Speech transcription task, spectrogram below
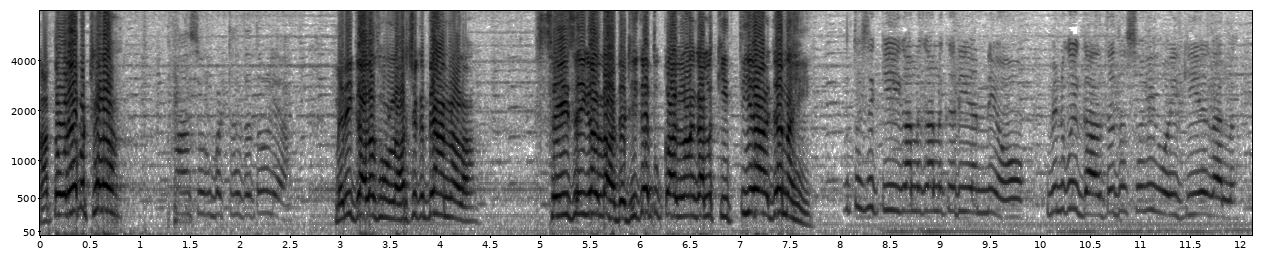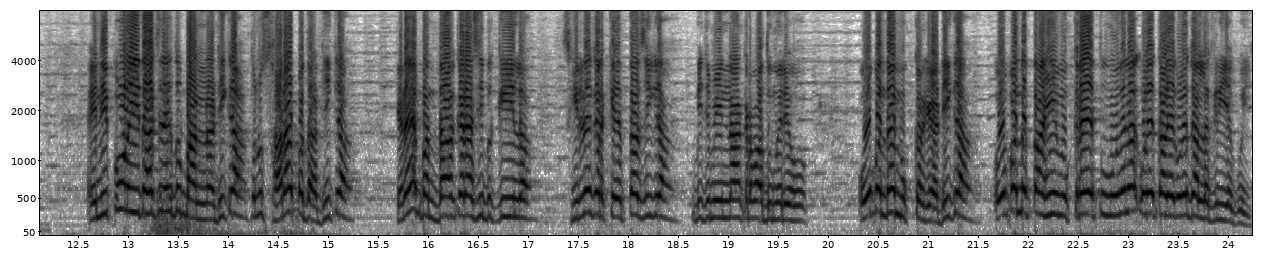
ਹਾਂ ਤੋਲਿਆ ਬੱਠਲ। ਹਾਂ ਸੁਖ ਬੱਠਲ ਤਾਂ ਧੋ ਲਿਆ। ਮੇਰੀ ਗੱਲ ਸੁਣ ਲੈ ਹਰਸ਼ਕ ਧਿਆਨ ਨਾਲ। ਸਹੀ ਸਹੀ ਗੱਲ ਦੱਸ ਦੇ ਠੀਕ ਆ? ਤੂੰ ਕੱਲ ਨਾਲ ਗੱਲ ਕੀਤੀ ਆ ਜਾਂ ਨਹੀਂ? ਤੁਸੀਂ ਕੀ ਗੱਲ ਗੱਲ ਕਰੀ ਜਾਂਦੇ ਹੋ? ਮੈਨੂੰ ਕੋਈ ਗੱਲ ਤਾਂ ਦੱਸੋ ਵੀ ਹੋਈ ਕੀ ਹੈ ਗੱਲ? ਇੰਨੀ ਭੋਲੀ ਦੱਸ ਦੇ ਤੂੰ ਬਣਨਾ ਠੀਕ ਆ? ਤੈਨੂੰ ਸਾਰਾ ਪਤਾ ਠੀਕ ਆ? ਜਿਹੜਾ ਇਹ ਬੰਦਾ ਕਰਿਆ ਸੀ ਵਕੀਲ ਸੀਰੇ ਨੇ ਕਰਕੇ ਦਿੱਤਾ ਸੀਗਾ ਵੀ ਜ਼ਮੀਨਾਂ ਕਰਵਾ ਦੂ ਮੇਰੇ ਉਹ। ਉਹ ਬੰਦਾ ਮੁੱਕਰ ਗਿਆ ਠੀਕ ਆ? ਉਹ ਬੰਦਾ ਤਾਂ ਹੀ ਮੁੱਕਰੇ ਤੂੰ ਉਹਦੇ ਨਾਲ ਕੋਲੇ ਕਾਲੇ ਕੋਲੇ ਗੱਲ ਕਰੀ ਆ ਕੋਈ।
